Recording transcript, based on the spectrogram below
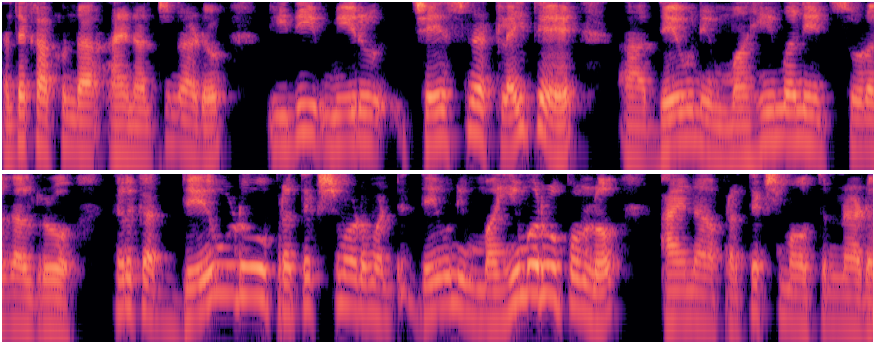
అంతేకాకుండా ఆయన అంటున్నాడు ఇది మీరు చేసినట్లయితే దేవుని మహిమని చూడగలరు. కనుక దేవుడు ప్రత్యక్షమవడం అంటే దేవుని మహిమ రూపంలో ఆయన ప్రత్యక్షమవుతున్నాడు.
